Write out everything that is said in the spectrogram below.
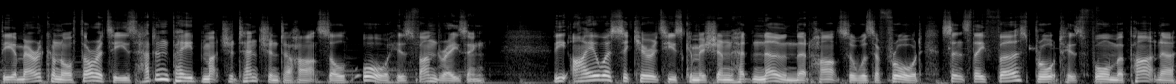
the American authorities hadn't paid much attention to Hartzell or his fundraising. The Iowa Securities Commission had known that Hartzell was a fraud since they first brought his former partner,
